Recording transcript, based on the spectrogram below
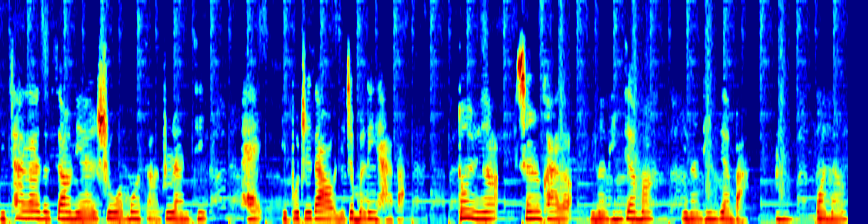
你灿烂的笑脸是我梦想助燃剂。嘿，你不知道你这么厉害吧？冬云啊，生日快乐！你能听见吗？你能听见吧？嗯，我能。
